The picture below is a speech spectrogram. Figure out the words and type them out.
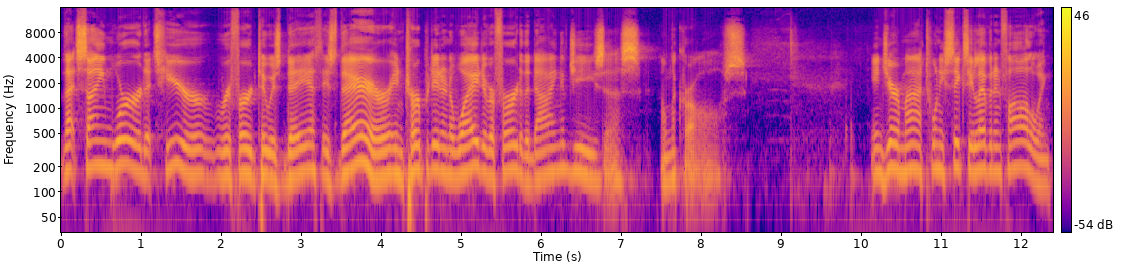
that same word that's here referred to as death is there interpreted in a way to refer to the dying of Jesus on the cross. In Jeremiah 26 11 and following,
